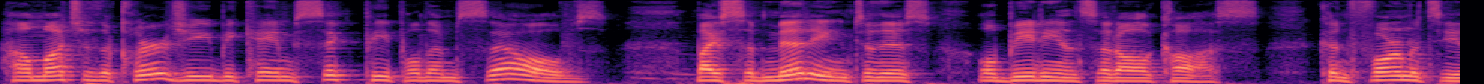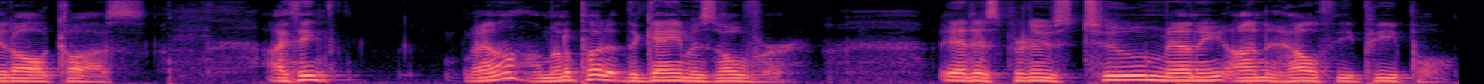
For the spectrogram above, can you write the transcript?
how much of the clergy became sick people themselves by submitting to this obedience at all costs, conformity at all costs. I think, well, I'm going to put it the game is over. It has produced too many unhealthy people.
